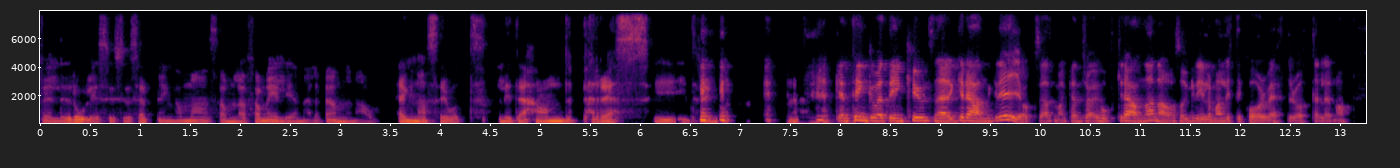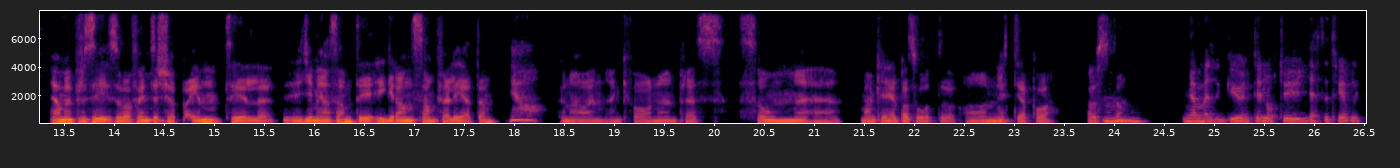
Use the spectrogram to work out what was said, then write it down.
väldigt rolig sysselsättning om man samlar familjen eller vännerna och ägnar sig åt lite handpress i, i trädgården. Jag kan tänka mig att det är en kul sån här granngrej också, att man kan dra ihop grannarna och så grillar man lite korv efteråt eller något. Ja men precis, och varför inte mm. köpa in till gemensamt i, i grannsamfälligheten? Ja. Kunna ha en, en kvarn och en press som eh, man kan hjälpas åt att nyttja på hösten. Mm. Ja men gud, det låter ju jättetrevligt.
